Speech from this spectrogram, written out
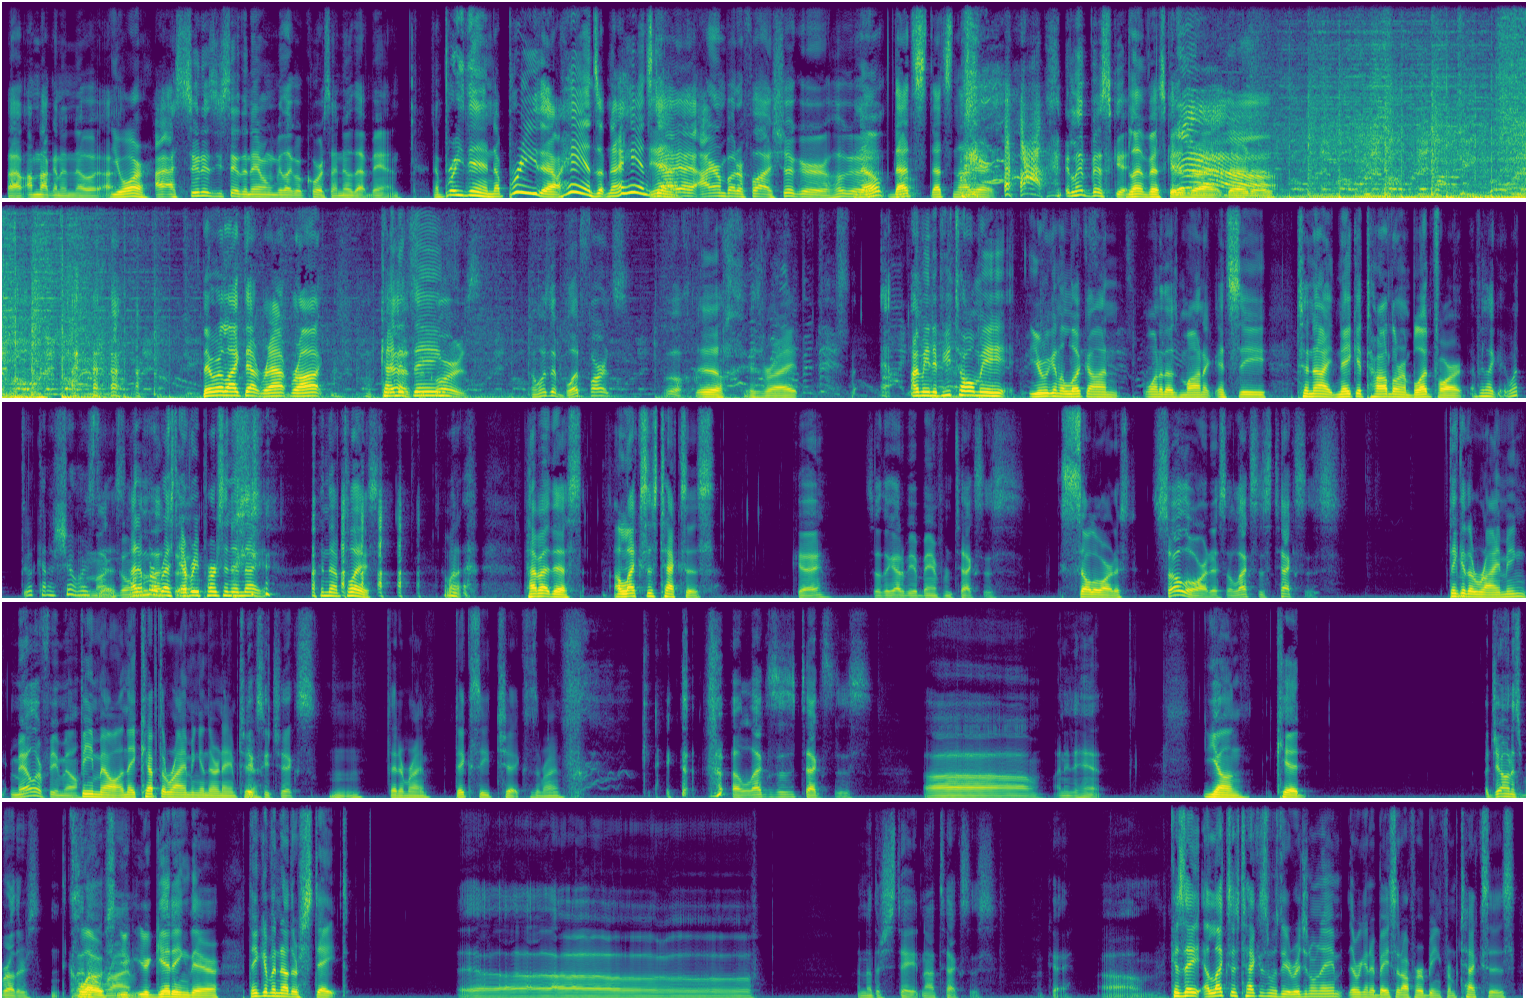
Uh, I'm not gonna know it. I- You are. I, as soon as you say the name, I'm gonna be like, of course, I know that band. Now breathe in. Now breathe out. Hands up. Now hands Yeah, down. yeah, yeah. Iron Butterfly, Sugar, Hooga. No, that's that's not it. Limp Bizkit. Limp Bizkit is right. There it is. They were like that rap rock kind yes, of thing. Of course. And was it Blood Farts? Ugh. Ugh, is right. I mean, if you told me you were gonna look on one of those monic and see tonight naked toddler and blood fart, I'd be like, what? What kind of show is this? And I'm gonna arrest show. every person in that in that place. I'm gonna. How about this? Alexis, Texas, Okay. So they got to be a band from Texas. solo artist. Solo artist, Alexis, Texas. Think of the rhyming, Male or female? female, and they kept the rhyming in their name too. Dixie Chicks. Mm-mm, they didn't rhyme. Dixie Chicks doesn't rhyme. Okay. Alexis, Texas. Uh, I need a hint. Young kid, Uh, Jonas Brothers. Close. You, you're getting there. Think of another state. Uh, another state, not Texas. Okay. Um, Because they Alexis Texas was the original name. They were going to base it off her being from Texas,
